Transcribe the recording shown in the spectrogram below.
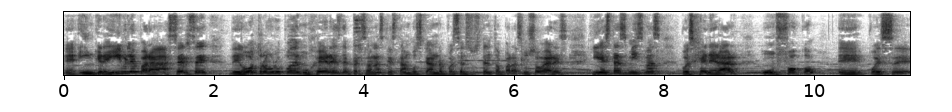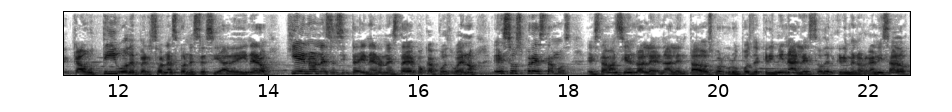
eh, increíble para hacerse de otro grupo de mujeres, de personas que están buscando pues el sustento para sus hogares y estas mismas pues generar un foco eh, pues cautivo de personas con necesidad de dinero. ¿Quién no necesita dinero en esta época? Pues bueno, esos préstamos estaban siendo alentados por grupos de criminales o del crimen organizado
